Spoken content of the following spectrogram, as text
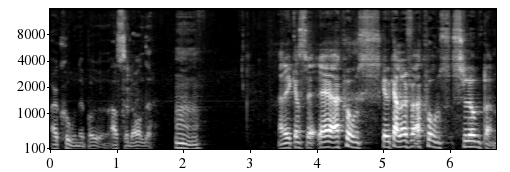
aktioner på Assedal där. Mm. Men det, är auktions, ska vi kalla det för auktionsslumpen?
